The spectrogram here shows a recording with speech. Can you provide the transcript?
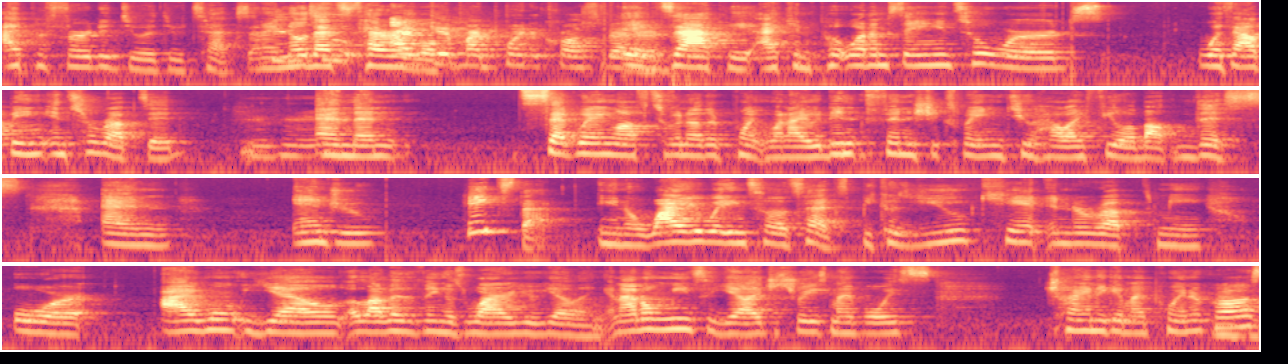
I prefer to do it through text. And I Me know that's too. terrible. I get my point across better. Exactly. I can put what I'm saying into words without being interrupted Mm-hmm. and then segueing off to another point when I didn't finish explaining to you how I feel about this. And Andrew hates that. You know, why are you waiting till a text? Because you can't interrupt me or I won't yell. A lot of the thing is why are you yelling? And I don't mean to yell. I just raise my voice trying to get my point across.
